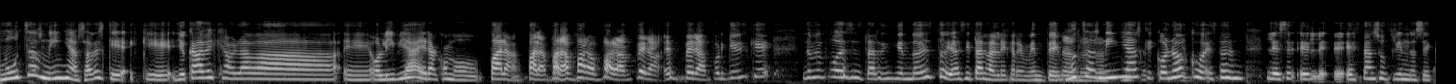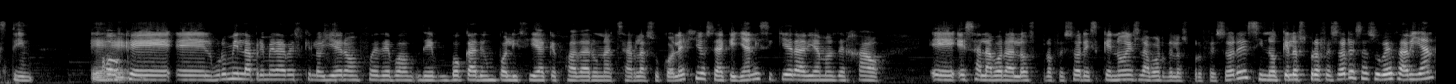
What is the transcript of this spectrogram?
Muchas niñas, ¿sabes? Que, que yo cada vez que hablaba eh, Olivia era como, para, para, para, para, para, espera, espera, porque es que no me puedes estar diciendo esto y así tan alegremente. No, muchas no, no, niñas muchas que conozco están, les, eh, están sufriendo sexting. Eh, o que el grooming la primera vez que lo oyeron fue de, bo de boca de un policía que fue a dar una charla a su colegio, o sea que ya ni siquiera habíamos dejado eh, esa labor a los profesores, que no es labor de los profesores, sino que los profesores a su vez habían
